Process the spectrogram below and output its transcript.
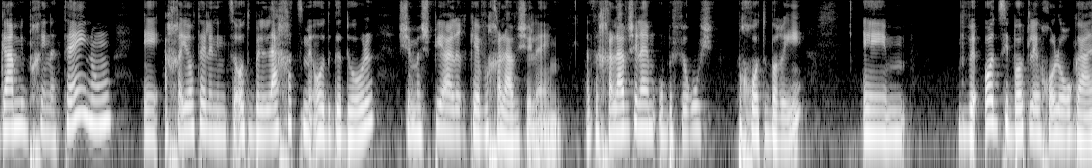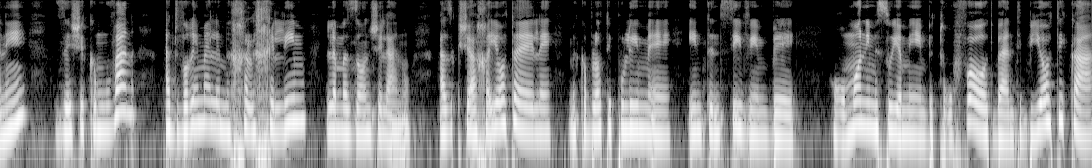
גם מבחינתנו, אה, החיות האלה נמצאות בלחץ מאוד גדול, שמשפיע על הרכב החלב שלהם. אז החלב שלהם הוא בפירוש פחות בריא. אה, ועוד סיבות לאכול אורגני, זה שכמובן הדברים האלה מחלחלים למזון שלנו. אז כשהחיות האלה מקבלות טיפולים אה, אינטנסיביים בהורמונים מסוימים, בתרופות, באנטיביוטיקה,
